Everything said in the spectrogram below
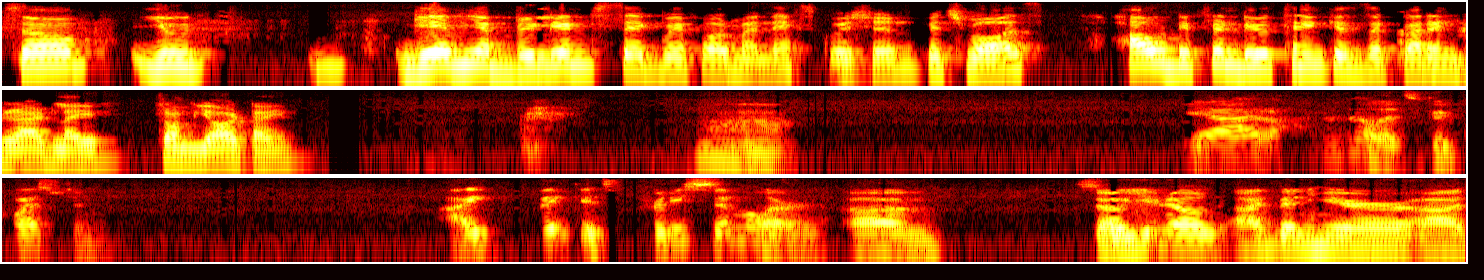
So you gave me a brilliant segue for my next question, which was how different do you think is the current grad life from your time? Hmm. Yeah, I don't, I don't know. That's a good question. I think it's pretty similar. Um, so you know, I've been here uh,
